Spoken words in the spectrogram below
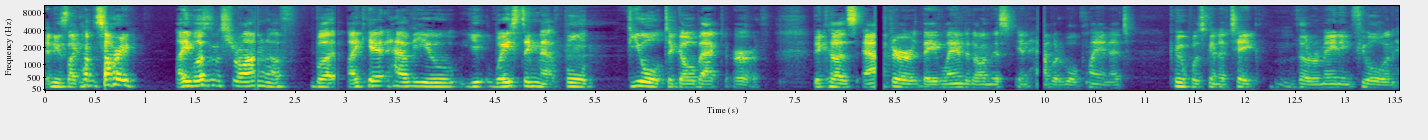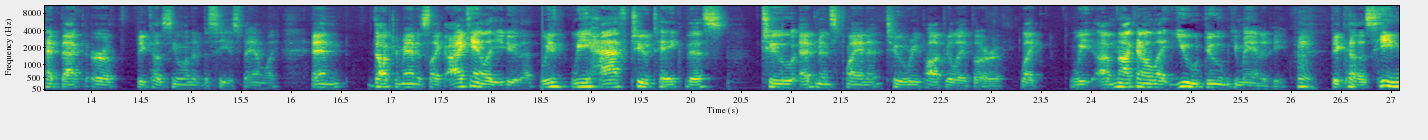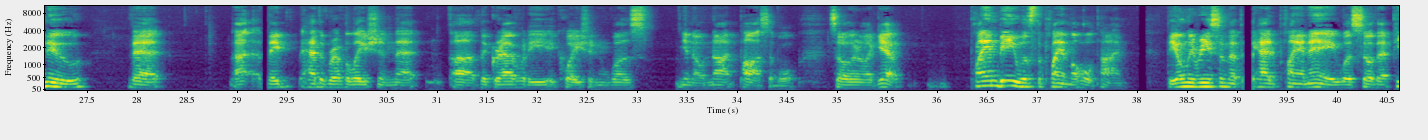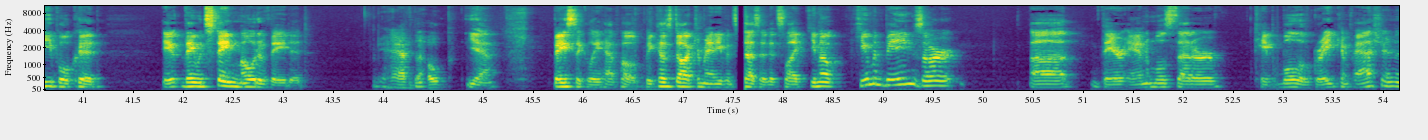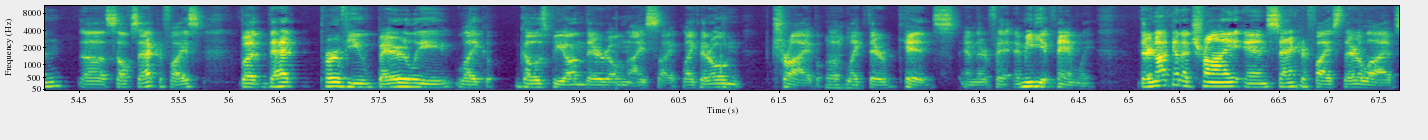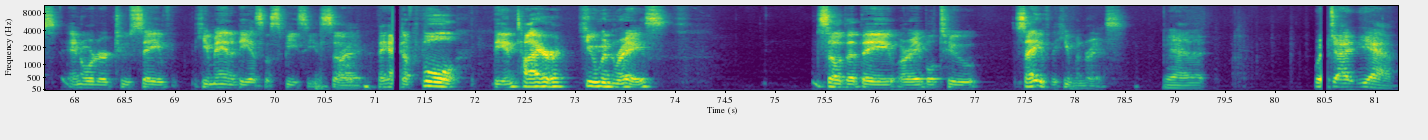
And he's like, I'm sorry, I wasn't strong enough, but I can't have you, wasting that full fuel to go back to Earth. Because after they landed on this inhabitable planet, Coop was going to take the remaining fuel and head back to Earth because he wanted to see his family. And Dr. Mann is like, I can't let you do that. We we have to take this to Edmund's planet to repopulate the Earth. Like we I'm not going to let you doom humanity hmm. because he knew that uh, they had the revelation that uh, the gravity equation was, you know, not possible. So they're like, yeah, Plan B was the plan the whole time. The only reason that they had Plan A was so that people could, it, they would stay motivated. Have the hope. Yeah, basically have hope because Doctor Mann even says it. It's like you know, human beings are, uh, they're animals that are capable of great compassion and uh, self-sacrifice, but that purview barely like goes beyond their own eyesight, like their own tribe, uh, Mhm. like their kids and their fa- immediate family. They're not going to try and sacrifice their lives in order to save humanity as a species. So Right. they had to fool the entire human race so that they are able to save the human race. Yeah. that- Which I yeah,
